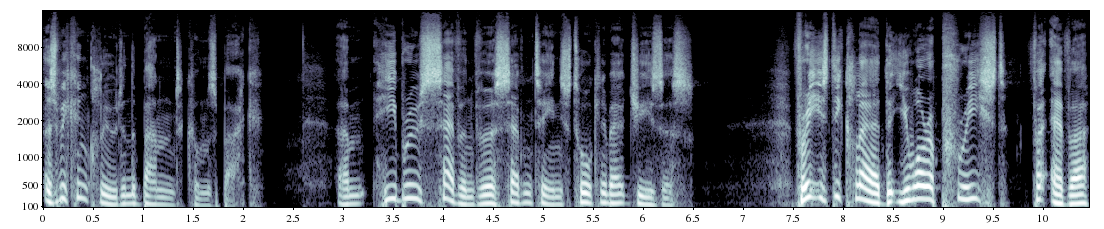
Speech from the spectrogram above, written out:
As we conclude and the band comes back, um, Hebrews 7, verse 17 is talking about Jesus. For it is declared that you are a priest forever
